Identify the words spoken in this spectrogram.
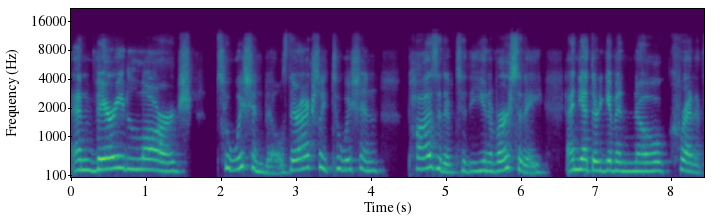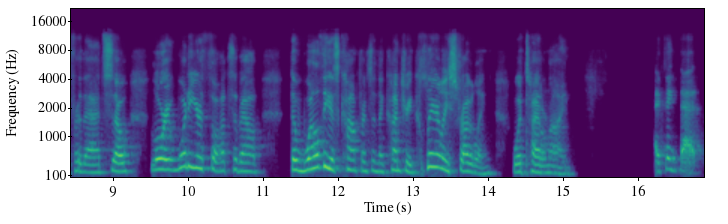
and very large tuition bills. They're actually tuition positive to the university, and yet they're given no credit for that. So, Lori, what are your thoughts about the wealthiest conference in the country clearly struggling with Title IX? I think that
